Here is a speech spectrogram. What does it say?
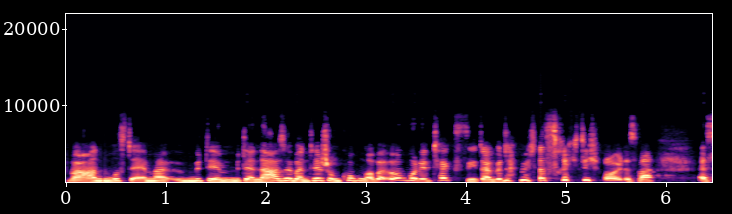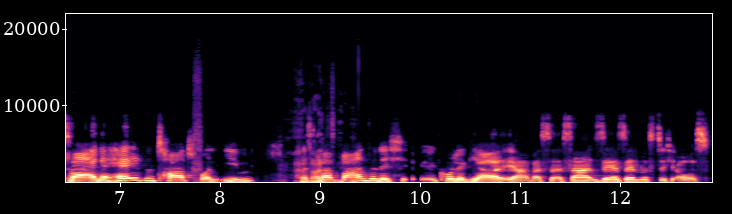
waren, musste er immer mit, dem, mit der Nase über den Tisch und gucken, ob er irgendwo den Text sieht, damit, damit das richtig rollt. Es war, es war eine Heldentat von ihm. Es war wahnsinnig kollegial, ja, aber es, es sah sehr, sehr lustig aus.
